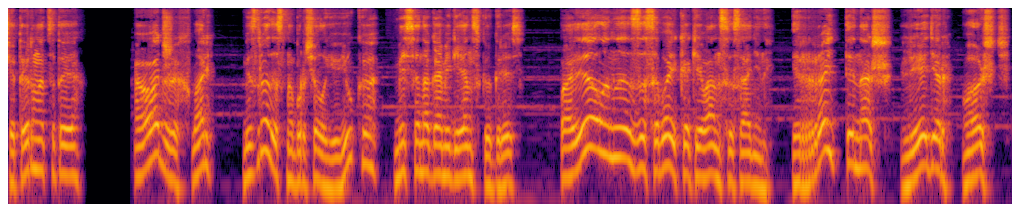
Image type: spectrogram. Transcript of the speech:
14. «Вот же, хмарь!» – безрадостно бурчал Ююка, меся ногами гиенскую грязь. «Повел он нас за собой, как Иван Сусанин. И рай ты наш, лидер, вождь,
